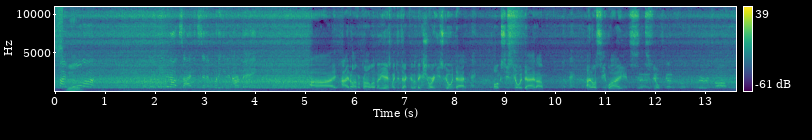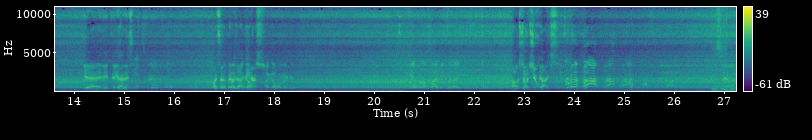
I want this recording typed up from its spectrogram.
Spill. Hold on. We leave it outside instead of putting it in our bag. I I don't have a problem. Let me ask my detective to make sure he's good with that. Okay. As long as he's good with that, I'm. Okay. I don't see why it's Yeah, it's fuel. got to fill from the very top. Yeah, it, it had his. It's full full. I said, man, is that I got, leaders? I got one right here. Yeah, one outside. What the heck? Oh, so it's you guys. This is the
